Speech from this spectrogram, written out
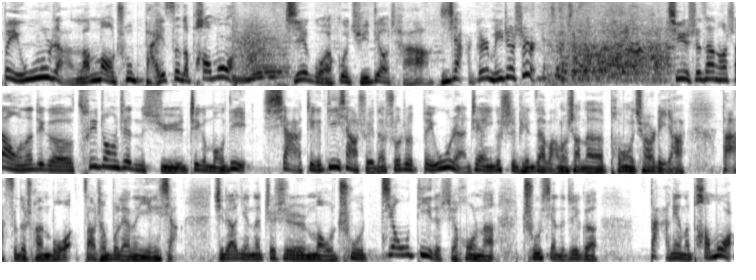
被污染了，冒出白色的泡沫。结果过去一调查，压根儿没这事儿。七月十三号上午呢，这个崔庄镇许这个某地下这个地下水呢，说是被污染这样一个视频，在网络上的朋友圈里啊，大肆的传播，造成不良的影响。据了解呢，这是某处浇地的时候呢，出现了这个。大量的泡沫，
